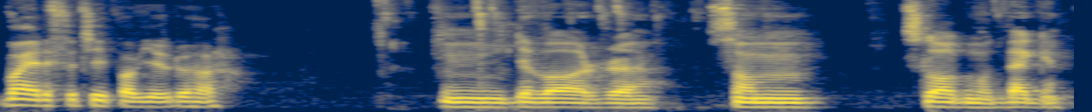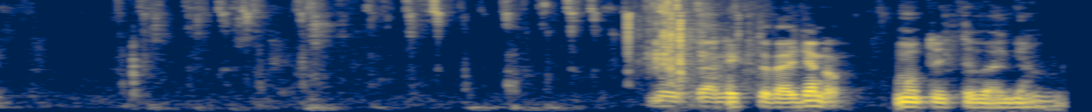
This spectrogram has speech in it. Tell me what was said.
vad är det för typ av ljud du hör? Mm, det var uh, som slag mot väggen. Mot den ytterväggen då? Mot ytterväggen. Mm.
